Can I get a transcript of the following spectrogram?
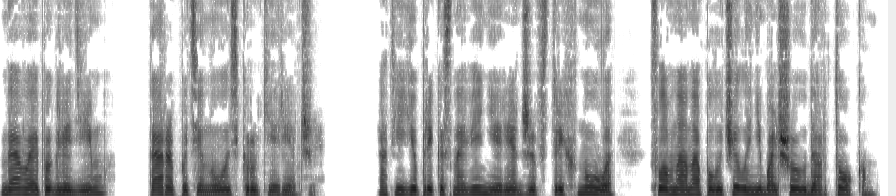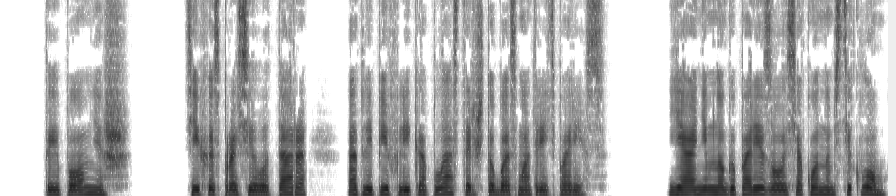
«Давай поглядим». Тара потянулась к руке Реджи. От ее прикосновения Реджи встряхнула, словно она получила небольшой удар током. «Ты помнишь?» — тихо спросила Тара, отлепив лейкопластырь, чтобы осмотреть порез. «Я немного порезалась оконным стеклом»,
